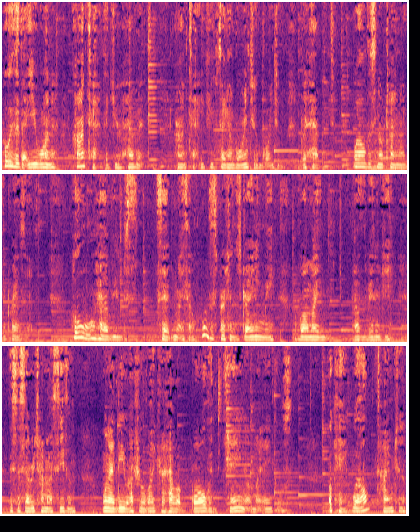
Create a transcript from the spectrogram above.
Who is it that you want to contact that you haven't contacted? You keep saying, I'm going to, I'm going to, but haven't. Well, there's no time like the present. Who have you said to myself, oh, this person is draining me of all my positive energy. This is every time I see them. When I leave, I feel like I have a ball and chain on my ankles. Okay, well, time to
